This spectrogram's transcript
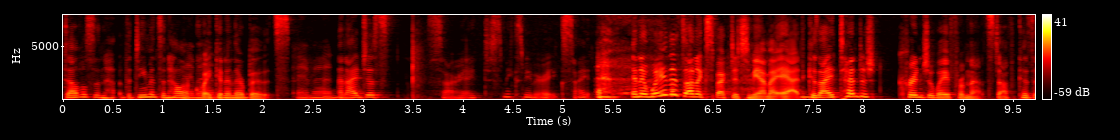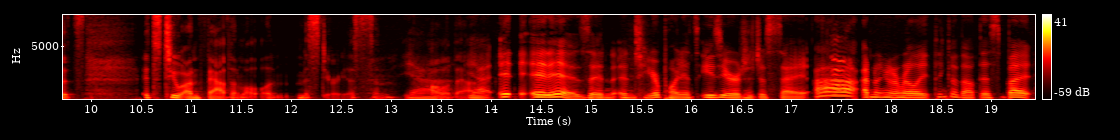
devils and the demons in hell Amen. are quaking in their boots. Amen. And I just sorry, it just makes me very excited. in a way that's unexpected to me, I might add, because I tend to cringe away from that stuff because it's it's too unfathomable and mysterious and yeah, all of that. Yeah, it it is. And and to your point, it's easier to just say, ah, I'm not going to really think about this. But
